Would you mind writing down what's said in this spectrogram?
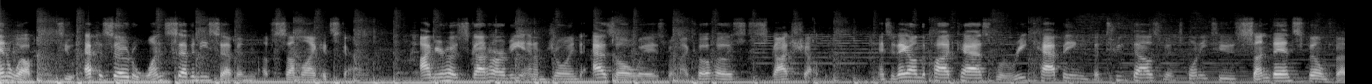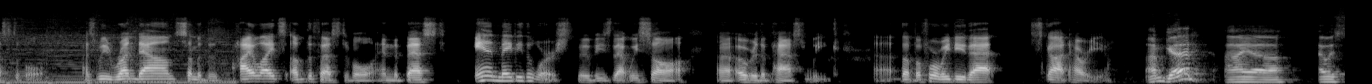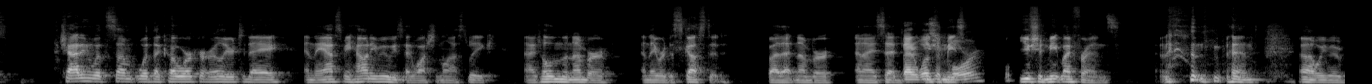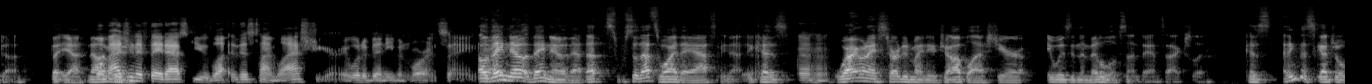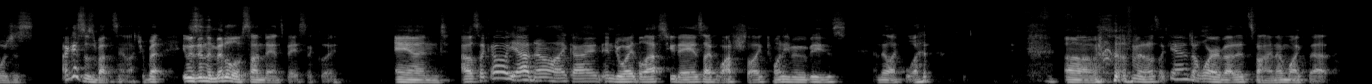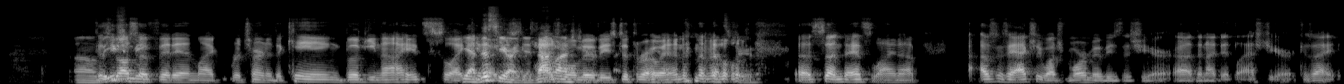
And welcome to episode 177 of Some Like It Scott. I'm your host, Scott Harvey, and I'm joined, as always, by my co host, Scott Shelby. And today on the podcast, we're recapping the 2022 Sundance Film Festival as we run down some of the highlights of the festival and the best and maybe the worst movies that we saw uh, over the past week. Uh, but before we do that, Scott, how are you? I'm good. I uh, I was chatting with some with a coworker earlier today, and they asked me how many movies I'd watched in the last week, and I told them the number, and they were disgusted by that number. And I said that wasn't you more. You should meet my friends. And then uh, we moved on. But yeah. Well, imagine if they'd asked you this time last year, it would have been even more insane. Oh, right? they know they know that. That's so that's why they asked me that because uh-huh. right when I started my new job last year, it was in the middle of Sundance actually. Because I think the schedule was just I guess it was about the same last year, but it was in the middle of Sundance basically. And I was like, oh yeah, no, like I enjoyed the last few days. I've watched like 20 movies. And they're like, what? um, and I was like, yeah, don't worry about it. It's fine. I'm like that. Because um, you, you also fit in like Return of the King, Boogie Nights, like yeah, this know, year I did casual movies to throw in in the middle of uh, Sundance lineup. I was gonna say I actually watched more movies this year uh, than I did last year because I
